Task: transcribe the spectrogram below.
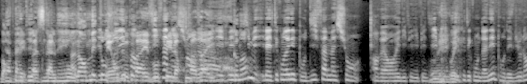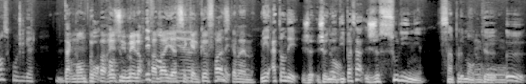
n'a pas été condamné. Alors, mettons mais on ne peut pas évoquer leur travail. Comment Il a été condamné pour diffamation envers Aurélie Filippetti, mais il a été condamné pour des violences conjugales. On ne peut pas résumer leur travail à ces quelques phrases, quand même. Mais attendez, je ne dis pas ça, je souligne Simplement que eux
